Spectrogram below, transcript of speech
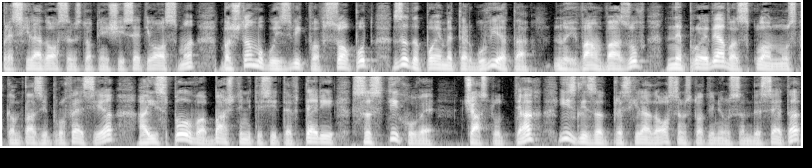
през 1868 баща му го извиква в Сопот, за да поеме търговията, но Иван Вазов не проявява склонност към тази професия, а изпълва бащините си тефтери с стихове. Част от тях излизат през 1880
